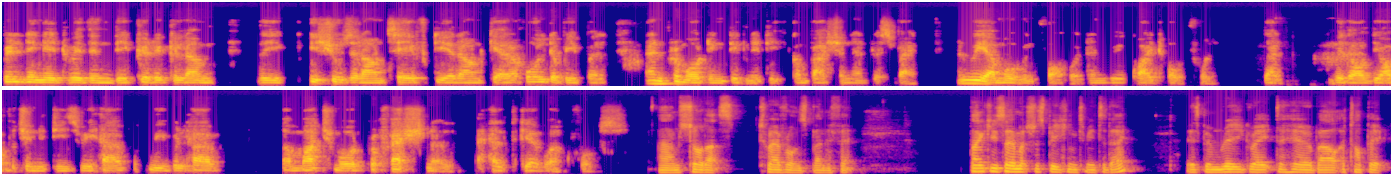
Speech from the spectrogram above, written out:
building it within the curriculum, the issues around safety, around care of older people, and promoting dignity, compassion, and respect. And we are moving forward, and we're quite hopeful that with all the opportunities we have, we will have a much more professional healthcare workforce. I'm sure that's to everyone's benefit. Thank you so much for speaking to me today. It's been really great to hear about a topic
